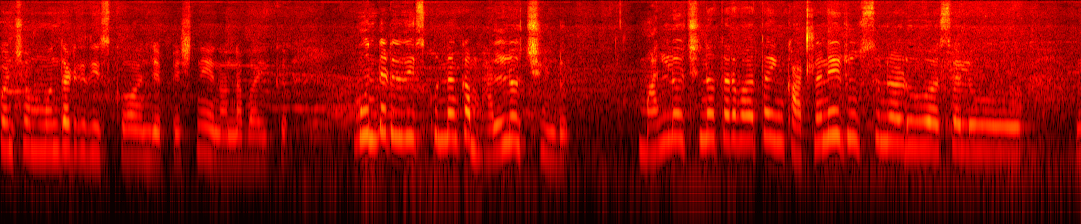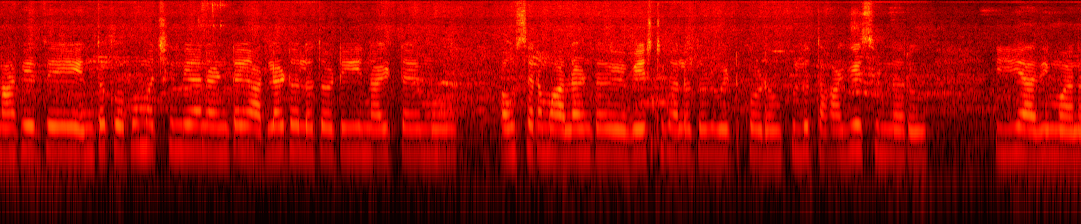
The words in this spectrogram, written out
కొంచెం ముందడికి తీసుకో అని చెప్పేసి నేను అన్న బైక్ ముందడికి తీసుకున్నాక మళ్ళీ వచ్చిండు మళ్ళీ వచ్చిన తర్వాత ఇంక అట్లనే చూస్తున్నాడు అసలు. నాకైతే ఎంత కోపం వచ్చింది అని అంటే అట్లాంటి నైట్ టైము అవసరం అలాంటి వేస్ట్ గాలతో పెట్టుకోవడం ఫుల్ తాగేసి ఉన్నారు. ఈ అది మన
